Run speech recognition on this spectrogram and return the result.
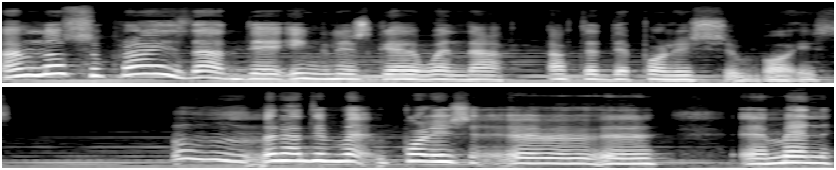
I'm not surprised that the English girl went after the Polish boys. Mm, rather, Polish uh, uh, uh, men,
